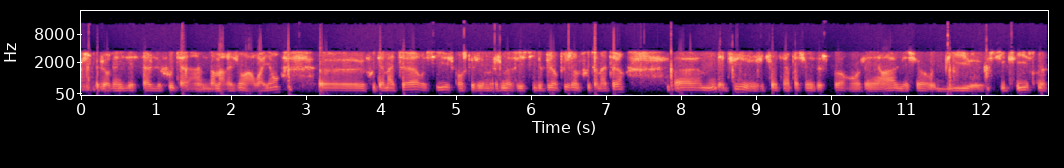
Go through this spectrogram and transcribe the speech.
puisque j'organise des stages de foot à- dans ma région à Royan. Euh, foot amateur aussi je pense que je m'investis de plus en plus dans le foot amateur. Euh, et puis j'ai toujours été un passionné de sport en général bien sûr rugby euh, cyclisme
